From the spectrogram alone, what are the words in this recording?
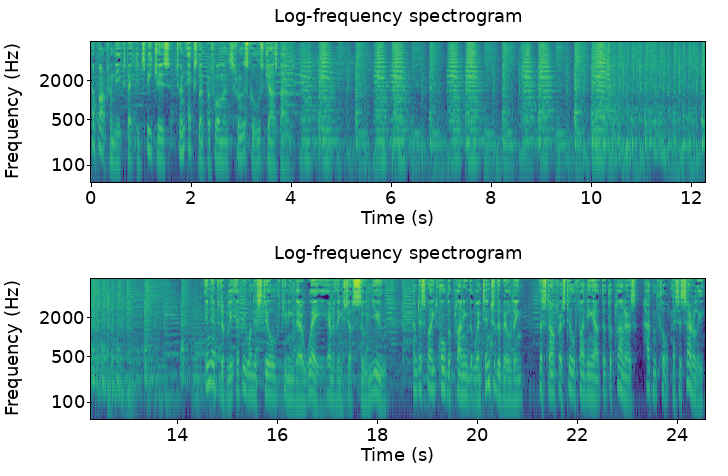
apart from the expected speeches, to an excellent performance from the school's jazz band. Inevitably, everyone is still feeling their way, everything's just so new, and despite all the planning that went into the building, the staff are still finding out that the planners hadn't thought necessarily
